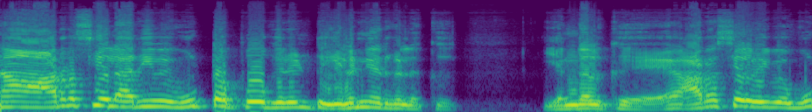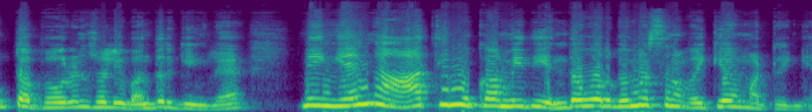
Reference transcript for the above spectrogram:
நான் அரசியல் அறிவை ஊட்ட போகிறேன்ட்டு இளைஞர்களுக்கு. எங்களுக்கு அரசியல் அறிவை ஊட்ட போகிறேன்னு சொல்லி வந்திருக்கீங்களே நீங்க எங்க அதிமுக மீது எந்த ஒரு விமர்சனம் வைக்கவே மாட்டீங்க?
